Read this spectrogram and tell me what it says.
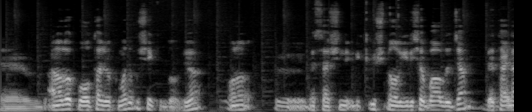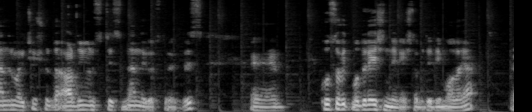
E, analog voltaj okuma da bu şekilde oluyor. Onu e, mesela şimdi 3 nol girişe bağlayacağım. Detaylandırmak için şurada Arduino sitesinden de gösterebiliriz. E, Pulse Width Modulation deniyor işte bu dediğim olaya. E,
